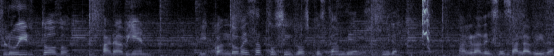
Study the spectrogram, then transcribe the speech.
fluir todo para bien. Y cuando ves a tus hijos que están bien, mira, agradeces a la vida.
